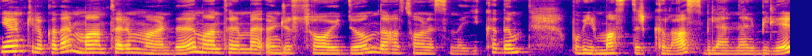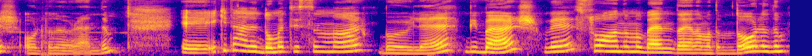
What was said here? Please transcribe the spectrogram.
Yarım kilo kadar mantarım vardı. Mantarımı ben önce soydum. Daha sonrasında yıkadım. Bu bir master class. Bilenler bilir. Oradan öğrendim. Ee, iki tane domatesim var. Böyle. Biber ve soğanımı ben dayanamadım doğradım.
